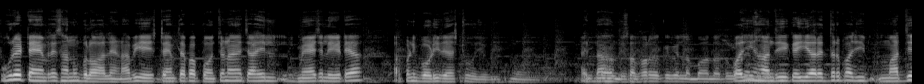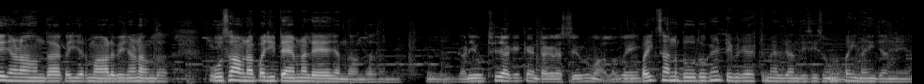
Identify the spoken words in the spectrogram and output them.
ਪੂਰੇ ਟਾਈਮ ਤੇ ਸਾਨੂੰ ਬੁਲਾ ਲੈਣਾ ਵੀ ਇਸ ਟਾਈਮ ਤੇ ਆਪਾਂ ਪਹੁੰਚਣਾ ਹੈ ਚਾਹੇ ਮੈਚ ਲੇਟ ਆ ਆਪਣੀ ਬੋਡੀ ਰੈਸਟ ਹੋ ਜਾਊਗੀ ਐਦਾਂ ਹੁੰਦੀ ਸਫ਼ਰ ਕਿਵੇਂ ਲੰਬਾ ਹੁੰਦਾ ਦੋ ਭਾਜੀ ਹਾਂਜੀ ਕਈ ਵਾਰ ਇੱਧਰ ਭਾਜੀ ਮਾਝੇ ਜਾਣਾ ਹੁੰਦਾ ਕਈ ਵਾਰ ਮਾਲਵੇ ਜਾਣਾ ਹੁੰਦਾ ਉਸ ਹਿਸਾਬ ਨਾਲ ਭਾਜੀ ਟਾਈਮ ਨਾਲ ਲੈ ਜਾਂਦਾ ਹੁੰਦਾ ਸਾਨੂੰ। ਜਾਣੀ ਉੱਥੇ ਜਾ ਕੇ ਘੰਟਾ ਰੈਸਟ ਜ਼ਰੂਰ ਮਾਰ ਲਓ ਤੁਸੀਂ। ਭਾਈ ਸਾਨੂੰ 2-2 ਘੰਟੇ ਵੀ ਰੈਸਟ ਮਿਲ ਜਾਂਦੀ ਸੀ ਸੋਹਣ ਭਾਈ ਨਾਲ ਹੀ ਜਾਂਦੇ ਆ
